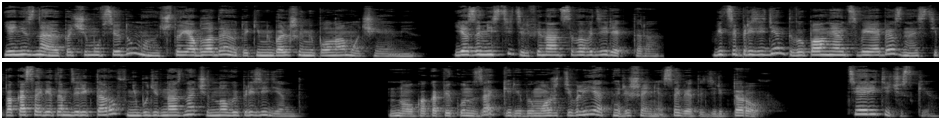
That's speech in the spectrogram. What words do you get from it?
Я не знаю, почему все думают, что я обладаю такими большими полномочиями. Я заместитель финансового директора. Вице-президенты выполняют свои обязанности, пока советом директоров не будет назначен новый президент. Но как опекун Заккери вы можете влиять на решение совета директоров. Теоретически.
